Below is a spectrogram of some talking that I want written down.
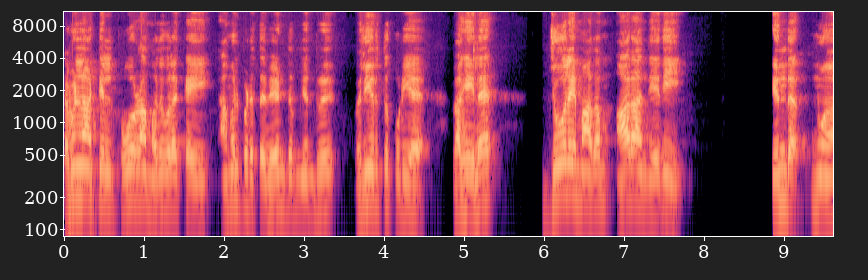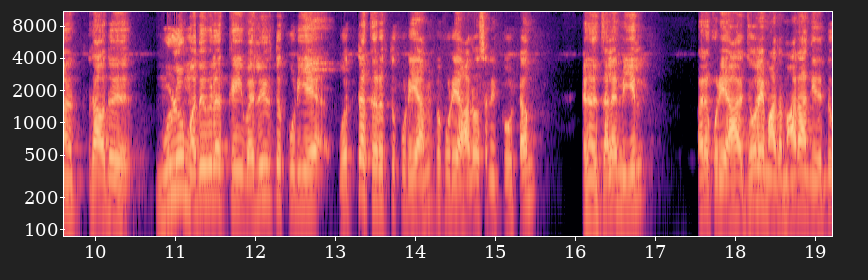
தமிழ்நாட்டில் பூரண மதுவிலக்கை அமல்படுத்த வேண்டும் என்று வலியுறுத்தக்கூடிய வகையில் ஜூலை மாதம் ஆறாம் தேதி இந்த அதாவது முழு மதுவிலக்கை வலியுறுத்தக்கூடிய ஒத்த கருத்துக்கூடிய அமைப்புக்கூடிய ஆலோசனை கூட்டம் எனது தலைமையில் வரக்கூடிய ஜூலை மாதம் ஆறாம் தேதி என்று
